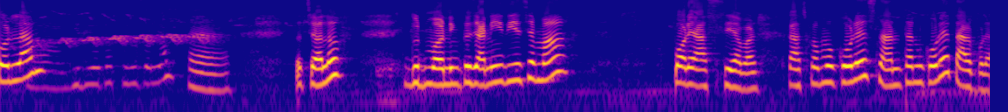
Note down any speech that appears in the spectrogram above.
করলাম। ভিডিওটা শুরু করলাম। হ্যাঁ তো চলো গুড মর্নিং তো জানিয়ে দিয়েছে মা। পরে আসছি আবার। কাজকর্ম করে স্নান টান করে তারপরে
